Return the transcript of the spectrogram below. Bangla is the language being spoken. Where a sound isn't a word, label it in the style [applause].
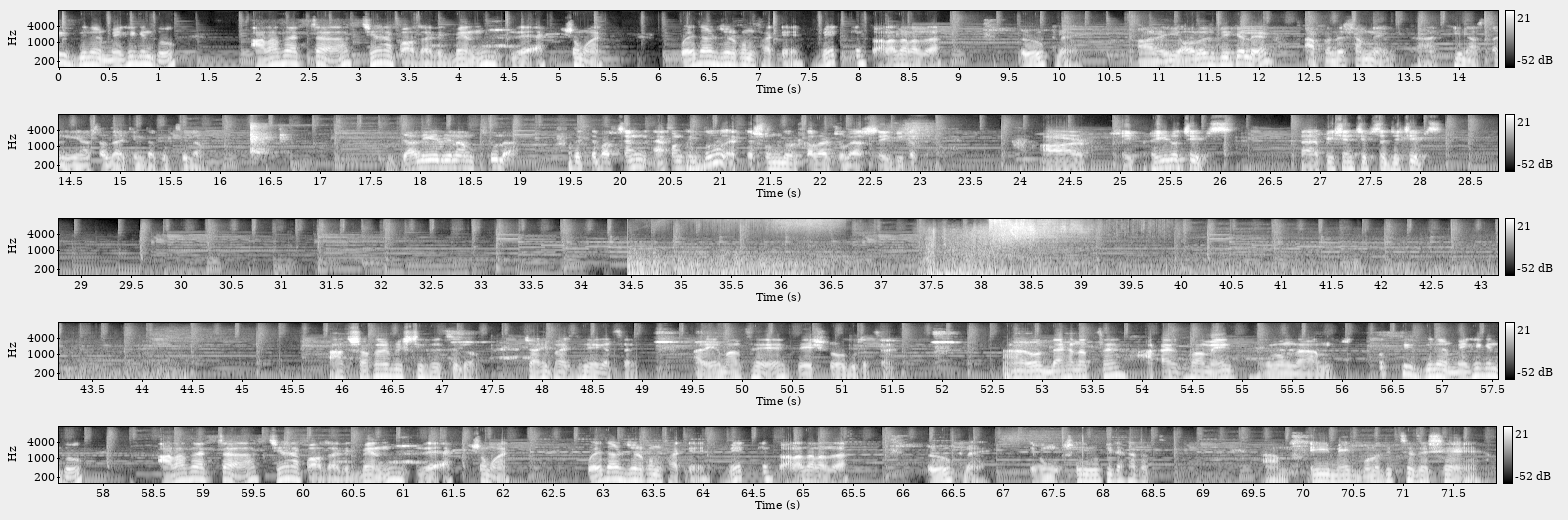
প্রত্যেক দিনের মেঘে কিন্তু আলাদা একটা চেহারা পাওয়া যায়। দেখবেন যে এক সময় ওয়েদার যেরকম থাকে, মেঘ কিন্তু আলাদা আলাদা রূপ নেয়। আর এই অলস বিকেলে আপনাদের সামনে কি নাস্তা নিয়ে আসা যায় চিন্তা করছিলাম। জ্বালিয়ে দিলাম চুলা। দেখতে পাচ্ছেন, এখন কিন্তু একটা সুন্দর কালার চলে আসছে এই দুইটাতে। আর সেই পটেটো চিপস ফিশ এন্ড চিপসের যে চিপস আজ সকালে বৃষ্টি হয়েছিল। চারিপাশ ধুয়ে গেছে আর এর মাঝে বেশ রোদ উঠেছে। আর রোদ দেখা যাচ্ছে, আকাশ ধোয়া মেঘ এবং প্রত্যেক দিনের মেঘে কিন্তু আলাদা একটা চেহারা পাওয়া যায়। দেখবেন যে এক সময় ওয়েদার যেরকম থাকে, মেঘ কিন্তু আলাদা আলাদা রূপ নেয় এবং সেই রূপই দেখা যাচ্ছে। এই মেঘ বলে দিচ্ছে যে সে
